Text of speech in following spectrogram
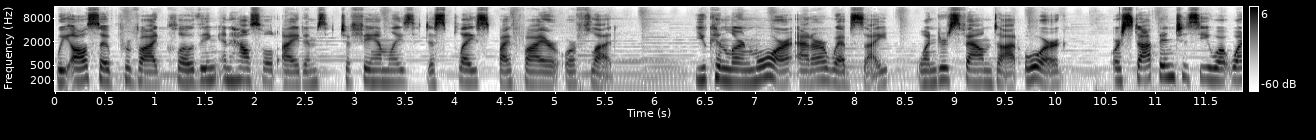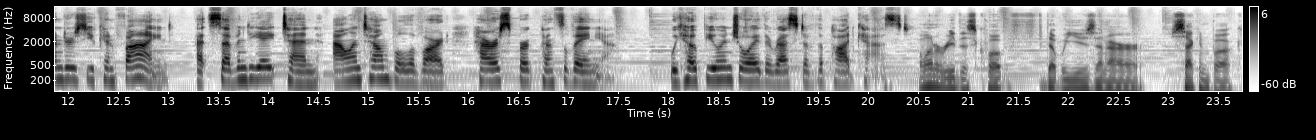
We also provide clothing and household items to families displaced by fire or flood. You can learn more at our website, wondersfound.org, or stop in to see what wonders you can find at 7810 Allentown Boulevard, Harrisburg, Pennsylvania. We hope you enjoy the rest of the podcast. I want to read this quote that we use in our second book,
